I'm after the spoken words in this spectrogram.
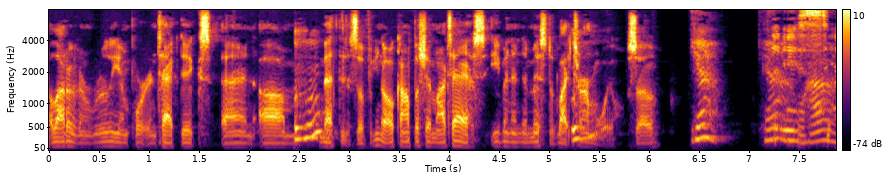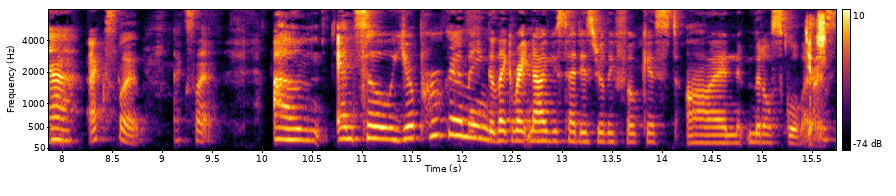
a lot of really important tactics and um, methods of you know accomplishing my tasks even in the midst of like turmoil. So Yeah. Yeah. Nice. Wow. Yeah. Excellent. Excellent. Um, and so your programming, like right now, you said is really focused on middle schoolers. Yes.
